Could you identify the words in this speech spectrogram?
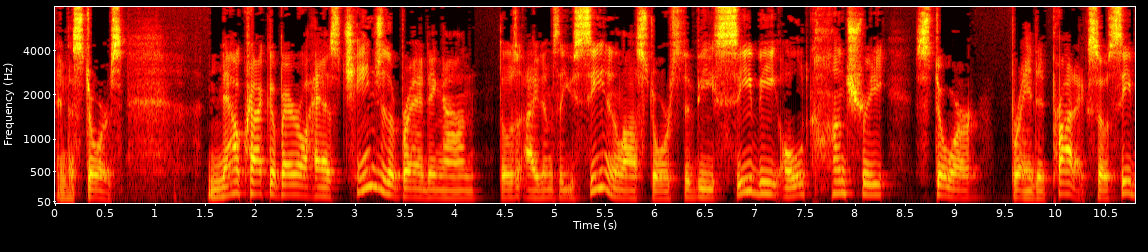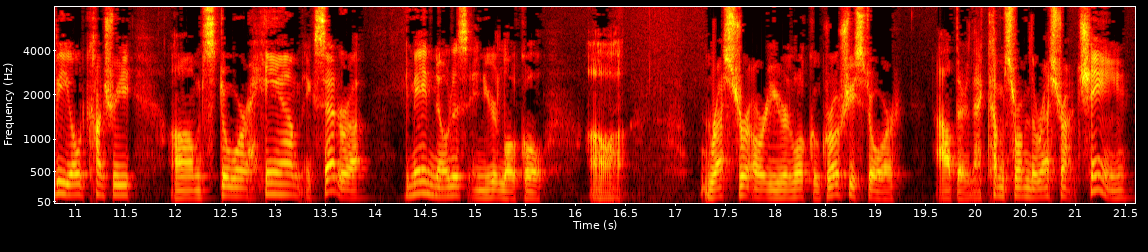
in the stores. Now Cracker Barrel has changed the branding on those items that you see in a lot of stores to be CB Old Country Store branded products. So CB Old Country um, Store ham, etc. You may notice in your local uh, restaurant or your local grocery store out there. That comes from the restaurant chain.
